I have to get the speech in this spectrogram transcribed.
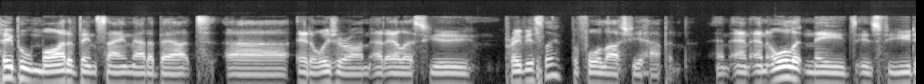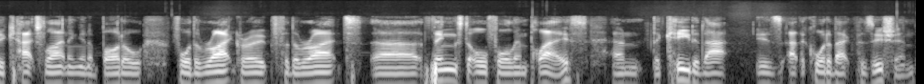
people might have been saying that about uh, Ed Orgeron at LSU previously, before last year happened. And, and, and all it needs is for you to catch lightning in a bottle for the right group, for the right uh, things to all fall in place. And the key to that is at the quarterback position.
